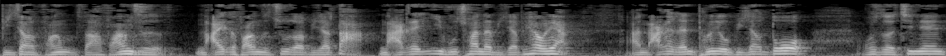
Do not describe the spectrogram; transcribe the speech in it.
比较房把房子哪一个房子住的比较大，哪个衣服穿的比较漂亮啊，哪个人朋友比较多，或者今天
